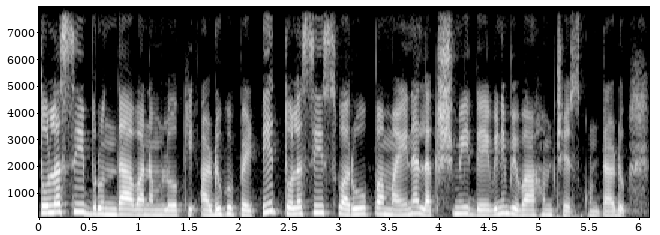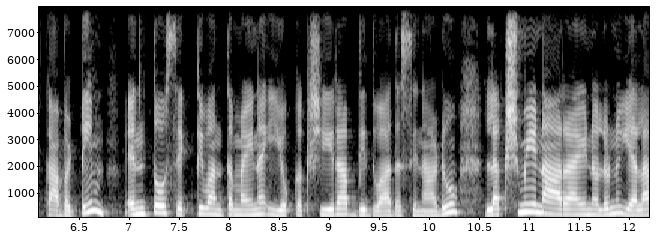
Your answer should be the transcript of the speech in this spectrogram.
తులసి బృందావనంలోకి అడుగుపెట్టి తులసి స్వరూపమైన లక్ష్మీదేవిని వివాహం చేసుకుంటాడు. కాబట్టి ఎంతో శక్తివంతమైన ఈ యొక్క క్షీరాబ్ది ద్వాదశి నాడు లక్ష్మీనారాయణులను ఎలా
